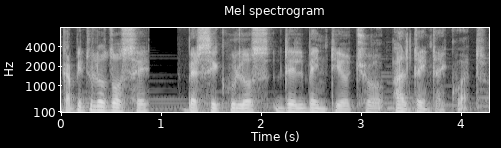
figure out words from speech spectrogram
capítulo 12, versículos del 28 al 34.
